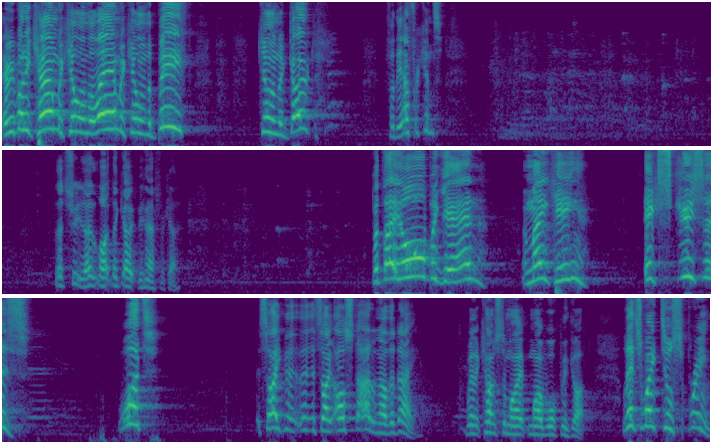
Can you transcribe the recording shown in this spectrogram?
Everybody come, we're killing the lamb, we're killing the beef, killing the goat for the Africans. That's true, they like the goat in Africa. But they all began making excuses. What? It's like, it's like I'll start another day when it comes to my, my walk with God. Let's wait till spring,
